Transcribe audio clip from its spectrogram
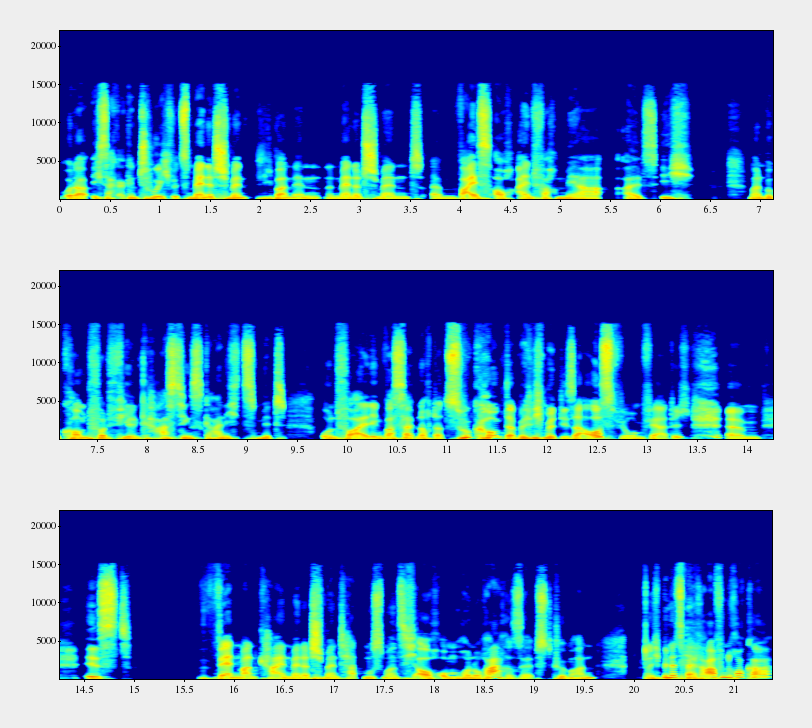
oder ich sag Agentur, ich würde es Management lieber nennen. Ein Management ähm, weiß auch einfach mehr als ich. Man bekommt von vielen Castings gar nichts mit. Und vor allen Dingen, was halt noch dazu kommt, da bin ich mit dieser Ausführung fertig, ähm, ist, wenn man kein Management hat, muss man sich auch um Honorare selbst kümmern. Und ich bin jetzt bei Ravenrocker,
